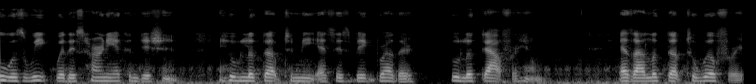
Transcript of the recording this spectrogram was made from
who was weak with his hernia condition and who looked up to me as his big brother, who looked out for him, as I looked up to Wilfred.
